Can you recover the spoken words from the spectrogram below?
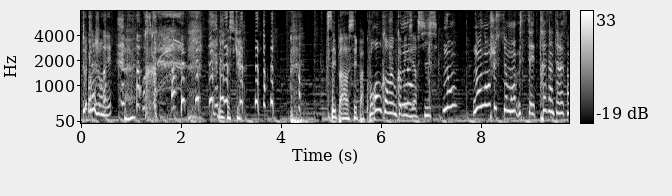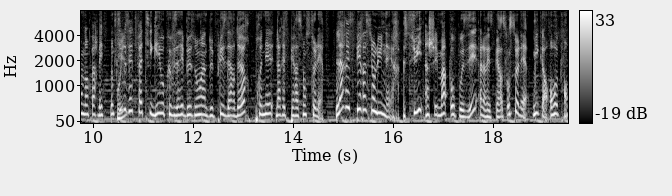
toute la journée, Oui, Parce que c'est pas c'est pas courant quand même comme exercice. Non, non, justement, mais c'est très intéressant d'en parler. Donc, Oui. si vous êtes fatigué ou que vous avez besoin de plus d'ardeur, prenez la respiration solaire. La respiration lunaire suit un schéma opposé à la respiration solaire. Mika, on reprend.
